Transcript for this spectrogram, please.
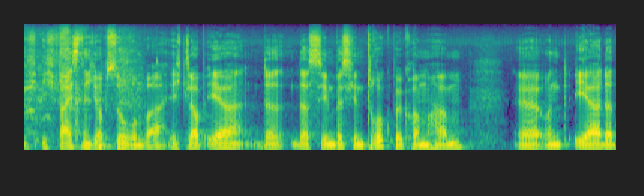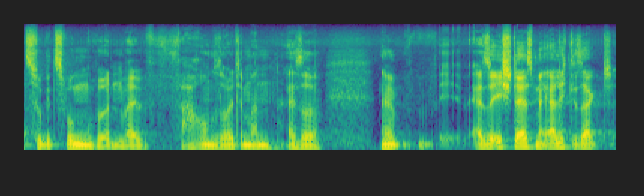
Ich, ich weiß nicht, ob es so rum war. Ich glaube eher, da, dass sie ein bisschen Druck bekommen haben äh, und eher dazu gezwungen würden, weil warum sollte man, also also ich stelle es mir ehrlich gesagt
